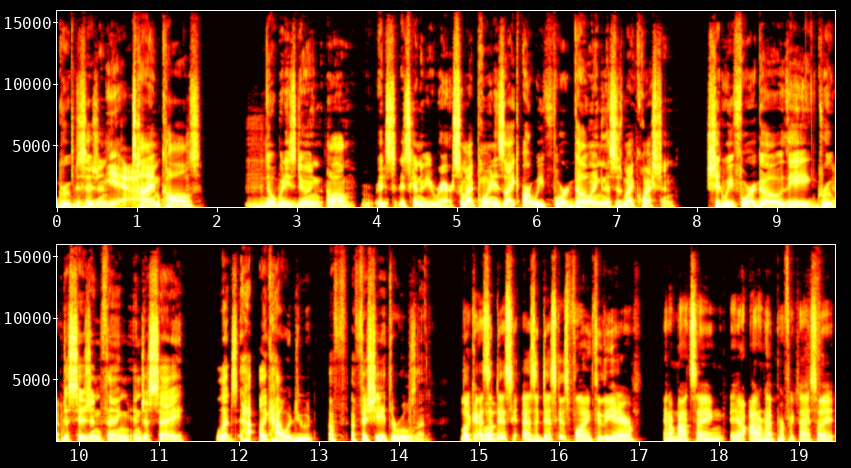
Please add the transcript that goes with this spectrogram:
group decision. Yeah. Time calls, nobody's doing. Well, it's it's going to be rare. So my point is like, are we foregoing? This is my question. Should we forego the group Yeah. decision thing and just say, let's ho- like, how would you of- officiate the rules then? Look, as a disc as a disc is flying through the air, and I'm not saying you know I don't have perfect eyesight.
